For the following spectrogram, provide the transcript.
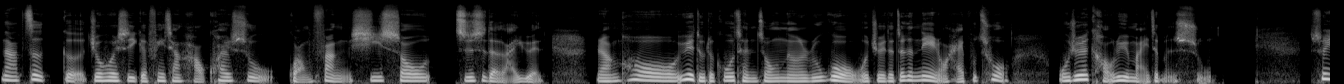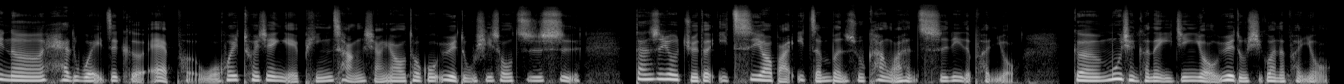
那这个就会是一个非常好、快速、广泛吸收知识的来源。然后阅读的过程中呢，如果我觉得这个内容还不错，我就会考虑买这本书。所以呢，Headway 这个 App 我会推荐给平常想要透过阅读吸收知识，但是又觉得一次要把一整本书看完很吃力的朋友。跟目前可能已经有阅读习惯的朋友，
